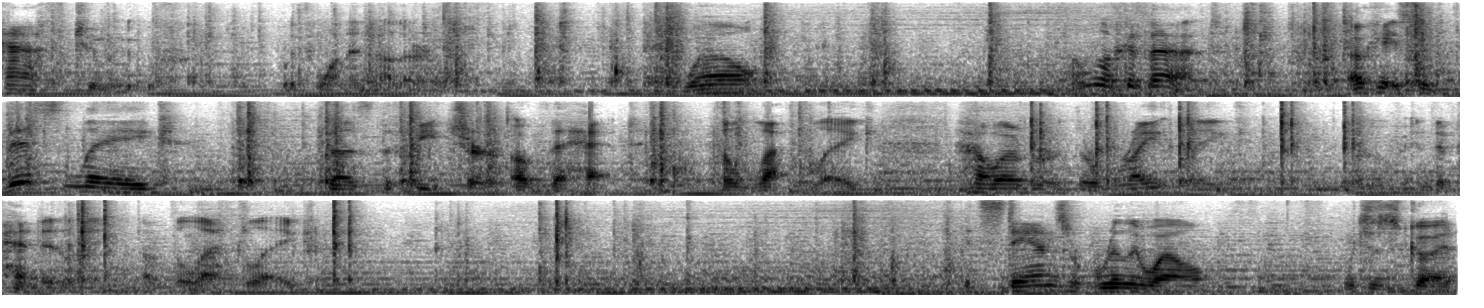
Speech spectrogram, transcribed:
have to move with one another. Well, oh, look at that. Okay, so this leg does the feature of the head, the left leg. However, the right leg move independently of the left leg. It stands really well, which is good.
